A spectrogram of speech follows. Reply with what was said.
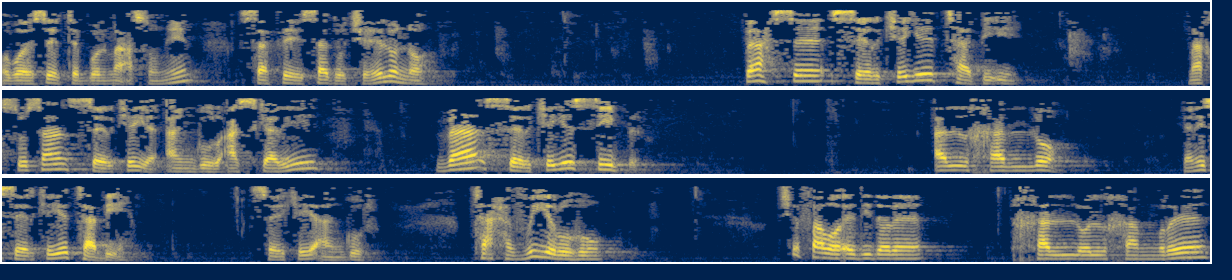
مباحثه طب المعصومین صفحه 149 بحث سرکه طبیعی. مخصوصا سرکه انگور اسکری و سرکه سیب الخلو یعنی سرکه طبیعی. سرکه انگور. تحویره چه فوائدی داره؟ خل الخمره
